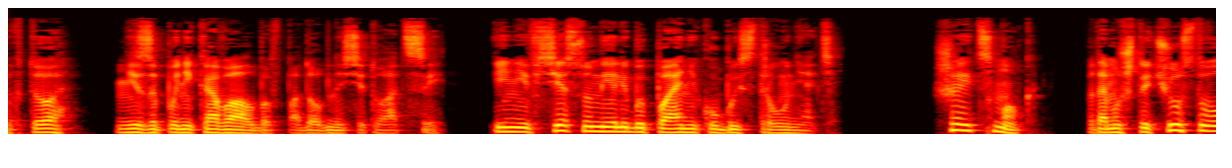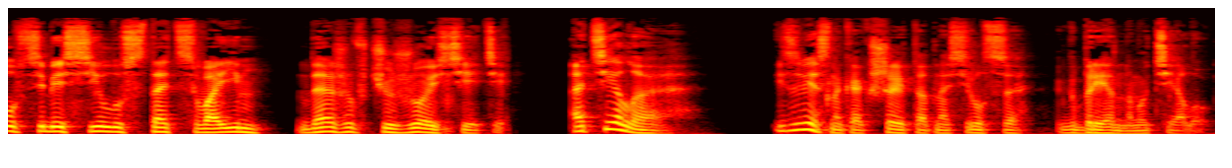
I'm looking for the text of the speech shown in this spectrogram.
кто не запаниковал бы в подобной ситуации, и не все сумели бы панику быстро унять. Шейд смог, потому что чувствовал в себе силу стать своим даже в чужой сети, а тело... Известно, как Шейд относился к бренному телу.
